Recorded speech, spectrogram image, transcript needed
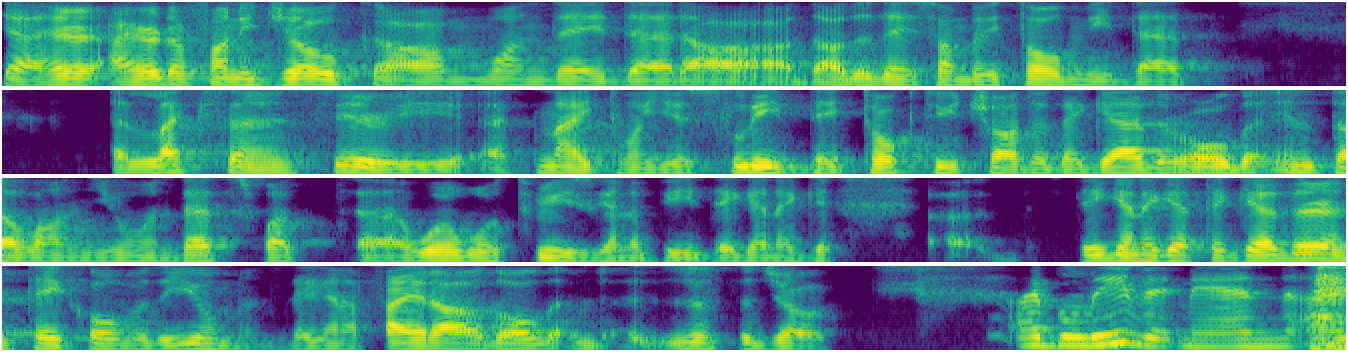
Yeah, I heard, I heard a funny joke um, one day that uh, the other day somebody told me that Alexa and Siri at night when you sleep, they talk to each other. They gather all the intel on you, and that's what uh, World War Three is going to be. They're going to get uh, they're going to get together and take over the humans. They're going to fight out all. The, it's just a joke. I believe it, man. I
